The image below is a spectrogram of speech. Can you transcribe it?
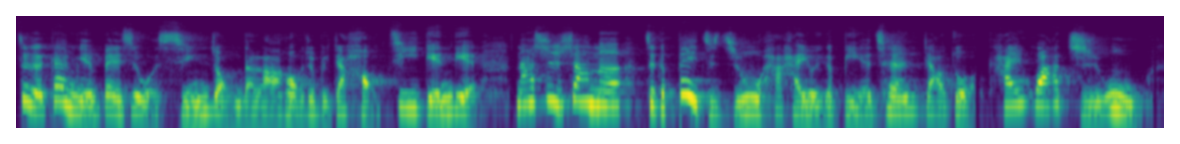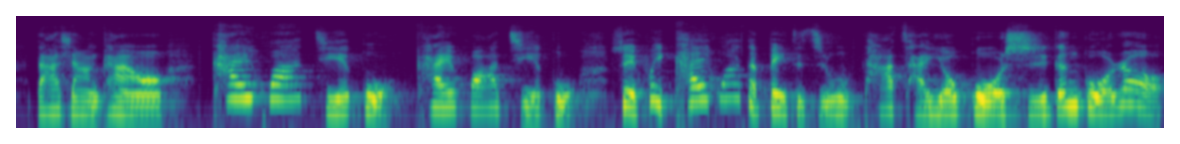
这个盖棉被是我形容的啦，哈，就比较好记一点点。那事实上呢，这个被子植物它还有一个别称，叫做开花植物。大家想想看哦。开花结果，开花结果，所以会开花的被子植物，它才有果实跟果肉。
